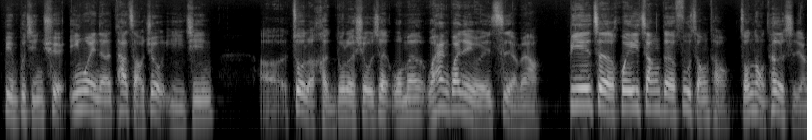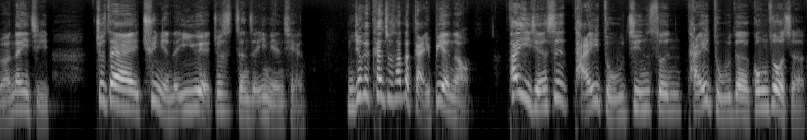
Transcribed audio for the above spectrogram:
并不精确，因为呢，他早就已经。呃，做了很多的修正。我们武汉观点有一次有没有憋着徽章的副总统、总统特使有没有那一集？就在去年的一月，就是整整一年前，你就可以看出他的改变哦。他以前是台独金孙、台独的工作者，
